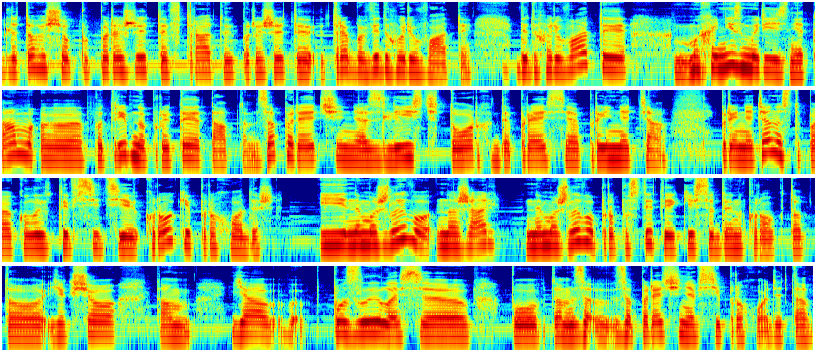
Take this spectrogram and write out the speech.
Для того, щоб пережити втрату і пережити, треба відгорювати. Відгорювати механізми різні. Там е, потрібно пройти етап там заперечення, злість, торг, депресія, прийняття. Прийняття наступає, коли ти всі ці кроки проходиш. І неможливо, на жаль, неможливо пропустити якийсь один крок. Тобто, якщо там я позлилась, е, по там заперечення всі проходять, там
